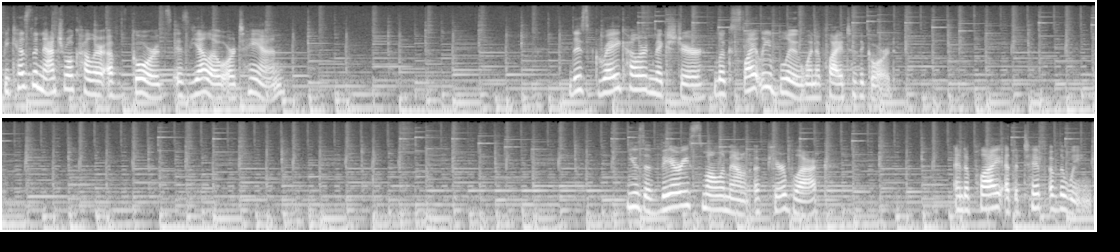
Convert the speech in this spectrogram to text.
Because the natural color of gourds is yellow or tan, This gray colored mixture looks slightly blue when applied to the gourd. Use a very small amount of pure black and apply at the tip of the wings.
